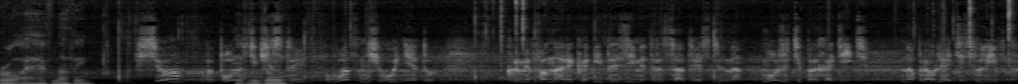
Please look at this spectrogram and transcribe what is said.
Bro, I have nothing. Все, вы полностью чисты. У вас ничего нету. Кроме фонарика и дозиметра, соответственно. Можете проходить. Направляйтесь в лифт.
